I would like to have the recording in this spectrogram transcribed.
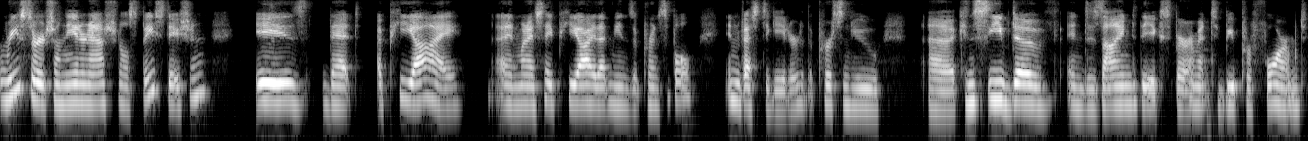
research on the International Space Station is that a PI, and when I say PI, that means a principal investigator, the person who uh, conceived of and designed the experiment to be performed,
